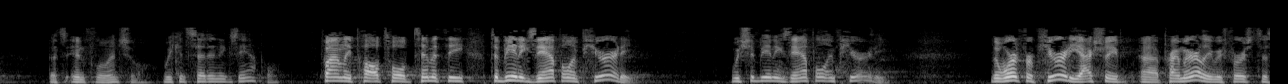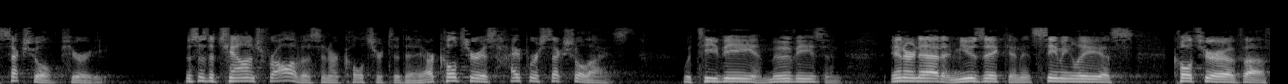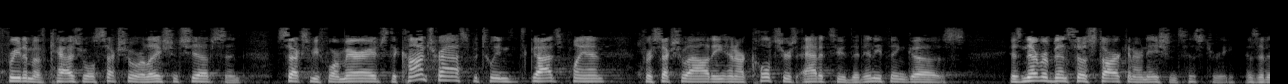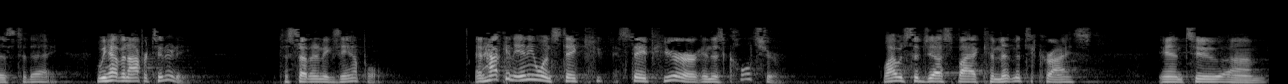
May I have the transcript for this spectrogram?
that's influential. We can set an example. Finally, Paul told Timothy to be an example in purity. We should be an example in purity. The word for purity actually uh, primarily refers to sexual purity. This is a challenge for all of us in our culture today. Our culture is hypersexualized with TV and movies and internet and music, and it's seemingly a culture of uh, freedom of casual sexual relationships and sex before marriage, the contrast between God's plan for sexuality and our culture's attitude that anything goes has never been so stark in our nation's history as it is today. We have an opportunity to set an example. And how can anyone stay, stay pure in this culture? Well, I would suggest by a commitment to Christ and to um,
